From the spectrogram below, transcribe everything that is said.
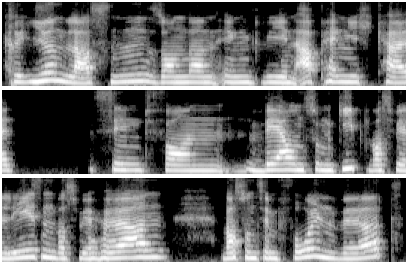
kreieren lassen, sondern irgendwie in Abhängigkeit sind von wer uns umgibt, was wir lesen, was wir hören, was uns empfohlen wird.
